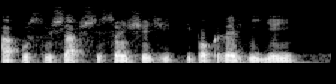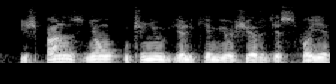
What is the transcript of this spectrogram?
A usłyszawszy sąsiedzi i pokrewni jej, iż Pan z nią uczynił wielkie miłosierdzie swoje,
